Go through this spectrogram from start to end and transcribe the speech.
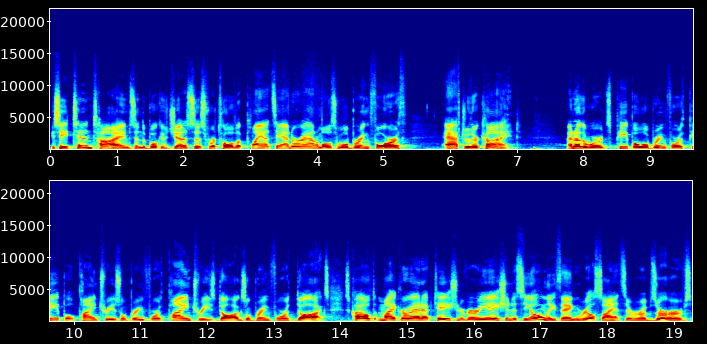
You see, 10 times in the book of Genesis, we're told that plants and or animals will bring forth after their kind. In other words, people will bring forth people. Pine trees will bring forth pine trees. Dogs will bring forth dogs. It's called microadaptation or variation. It's the only thing real science ever observes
